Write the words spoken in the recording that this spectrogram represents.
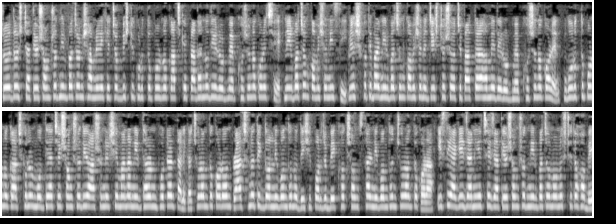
ত্রয়োদশ জাতীয় সংসদ নির্বাচন সামনে রেখে চব্বিশটি গুরুত্বপূর্ণ কাজকে প্রাধান্য দিয়ে রোডম্যাপ ঘোষণা করেছে নির্বাচন কমিশন ইসি। বৃহস্পতিবার নির্বাচন কমিশনের জ্যেষ্ঠ সচিব আক্তার আহমেদ এই রোডম্যাপ ঘোষণা করেন। গুরুত্বপূর্ণ কাজগুলোর মধ্যে আছে সংসদীয় আসনের সীমানা নির্ধারণ, ভোটার তালিকা চূড়ান্তকরণ, রাজনৈতিক দল নিবন্ধন ও দেশি পর্যবেক্ষক সংস্থার নিবন্ধন চূড়ান্ত করা। ইসি আগেই জানিয়েছে, জাতীয় সংসদ নির্বাচন অনুষ্ঠিত হবে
